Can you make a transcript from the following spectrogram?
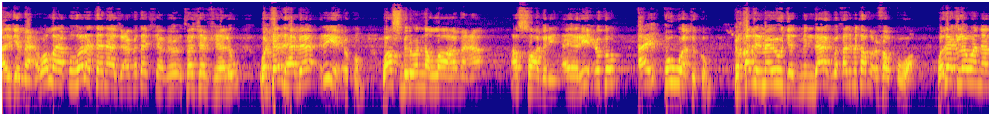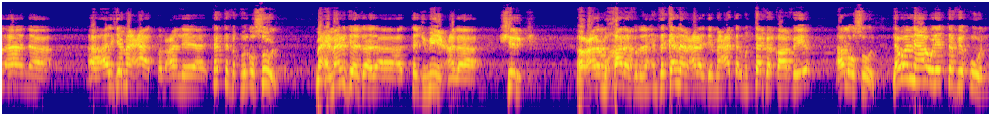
الجماعة. والله يقول ولا تنازعوا فتفشلوا وتذهب ريحكم. واصبروا أن الله مع الصابرين أي ريحكم أي قوتكم. بقدر ما يوجد من ذاك بقدر ما تضعف القوة. وذاك لو أن الآن الجماعات طبعا تتفق في الأصول. مع ما نريد التجميع على شرك أو على مخالفة. نحن نتكلم على الجماعات المتفقة في الأصول. لو أن هؤلاء يتفقون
